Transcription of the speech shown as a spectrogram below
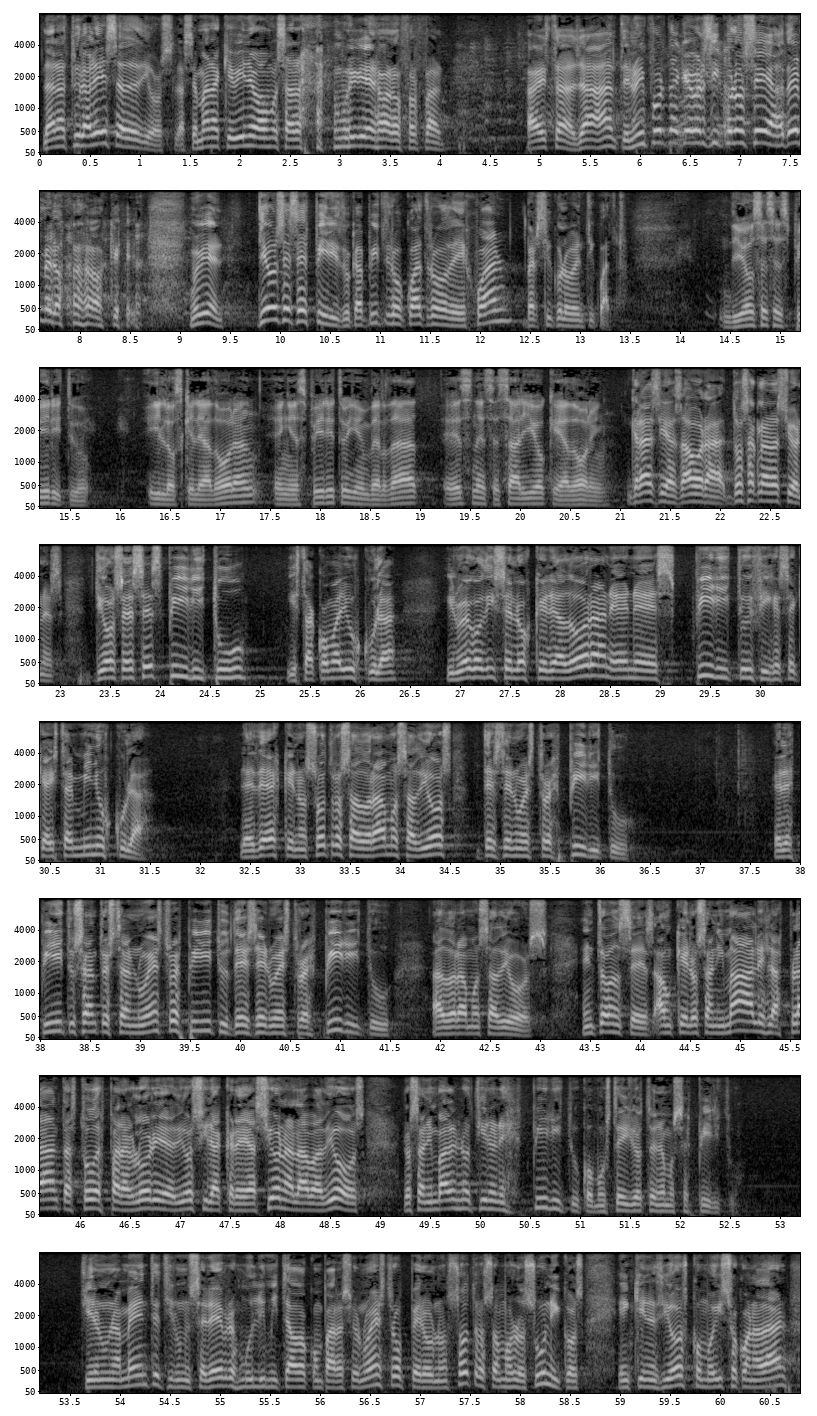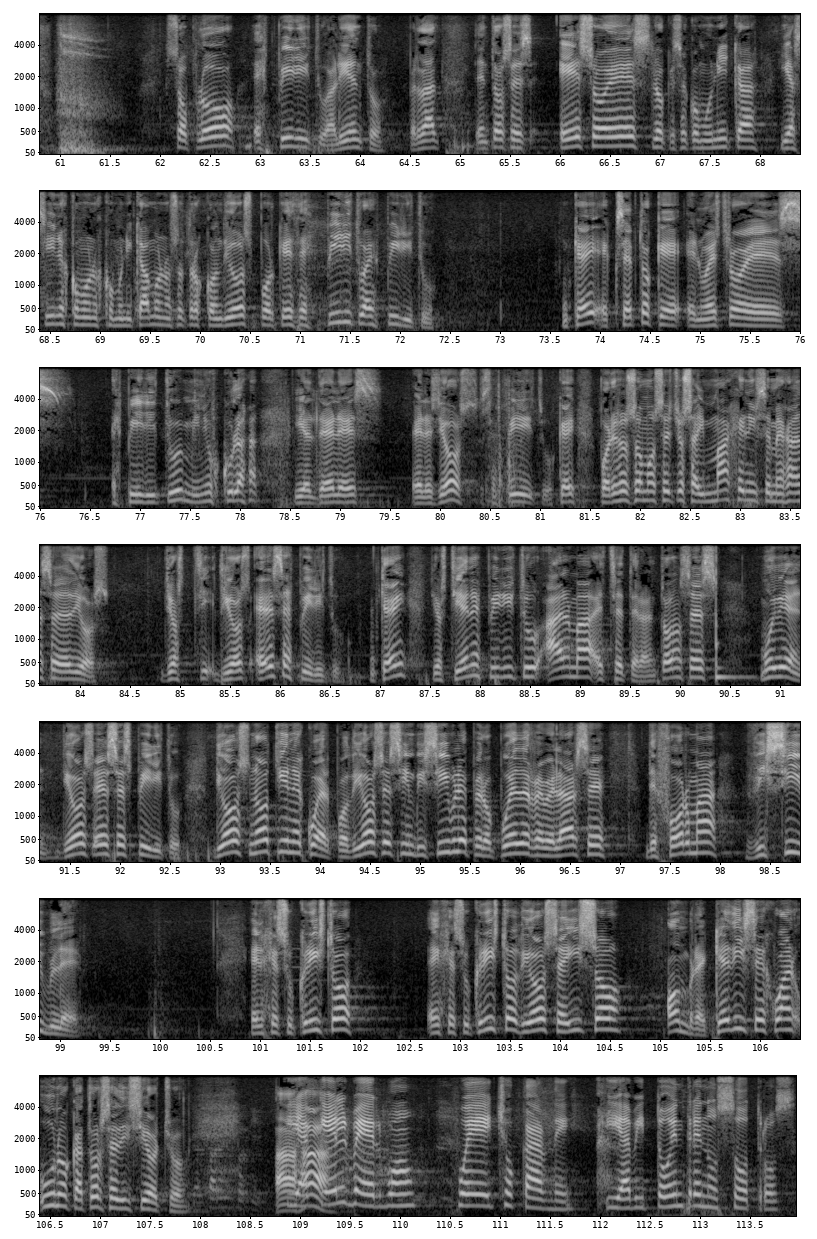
La naturaleza de Dios. La semana que viene vamos a hablar muy bien, hermano Farfán. Ahí está, ya antes. No importa qué versículo sea, démelo. Ok. Muy bien. Dios es espíritu, capítulo 4 de Juan, versículo 24. Dios es espíritu, y los que le adoran en espíritu y en verdad es necesario que adoren. Gracias. Ahora, dos aclaraciones. Dios es espíritu, y está con mayúscula, y luego dice los que le adoran en espíritu, y fíjese que ahí está en minúscula. La idea es que nosotros adoramos a Dios desde nuestro espíritu. El Espíritu Santo está en nuestro espíritu, desde nuestro espíritu adoramos a Dios. Entonces, aunque los animales, las plantas, todo es para gloria de Dios y la creación alaba a Dios, los animales no tienen espíritu como usted y yo tenemos espíritu. Tienen una mente, tienen un cerebro, es muy limitado a comparación nuestro, pero nosotros somos los únicos en quienes Dios, como hizo con Adán, sopló espíritu, aliento, ¿verdad? Entonces, eso es lo que se comunica y así es como nos comunicamos nosotros con Dios porque es de espíritu a espíritu. ¿Ok? Excepto que el nuestro es espíritu en minúscula y el de él es, él es Dios, es espíritu. ¿Ok? Por eso somos hechos a imagen y semejanza de Dios. Dios, Dios es espíritu, ¿ok? Dios tiene espíritu, alma, etcétera. Entonces, muy bien, Dios es espíritu. Dios no tiene cuerpo, Dios es invisible, pero puede revelarse de forma visible. En Jesucristo, en Jesucristo Dios se hizo hombre. ¿Qué dice Juan 1, 14, 18? Y aquel verbo fue hecho carne y habitó entre nosotros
